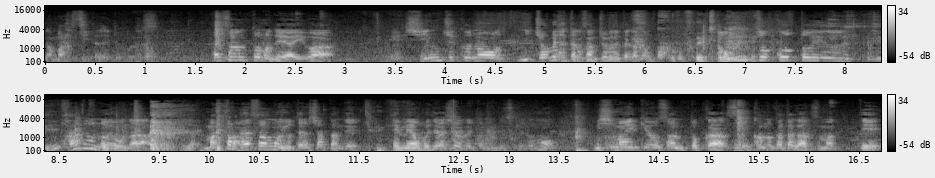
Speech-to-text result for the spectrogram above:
頑張らせていただいております。林さんとの出会いは、えー新宿の2丁目だったか3丁目だったかのどん底というパブのような、まあ、多分林さんも寄ってらっしゃったんで店名は覚えてらっしゃらないと思うんですけども三島由紀夫さんとか作家の方が集まって、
